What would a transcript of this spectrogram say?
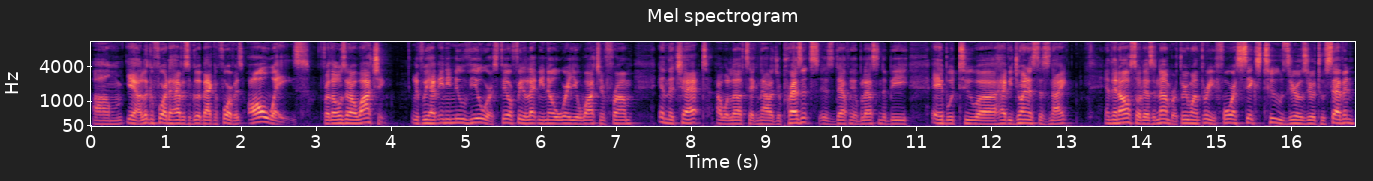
um, yeah, looking forward to having some good back and forth. As always, for those that are watching, if we have any new viewers, feel free to let me know where you're watching from in the chat. I would love to acknowledge your presence. It's definitely a blessing to be able to uh, have you join us this night. And then also, there's a number 313 462 0027.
